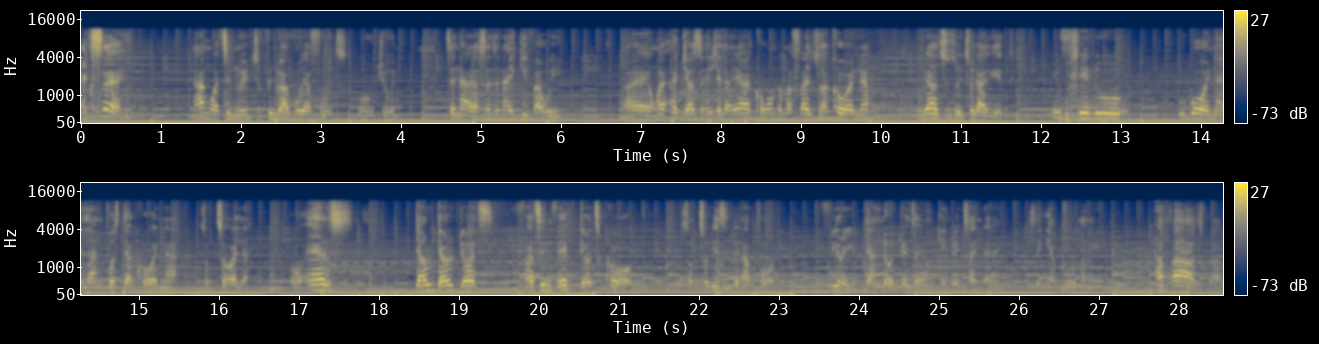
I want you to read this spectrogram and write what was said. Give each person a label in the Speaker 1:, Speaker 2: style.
Speaker 1: excel nangu wathini wethu uphinde wabuya futhi foot. senayo senze nayo i-giveaway um unga-adjusta ngendlela yakho wonke ama-files akhona uyazi uzoyithola kephi if uhleli u- ubona la corner. khona uzokuthola or else www vatsinvec com uzothola izinto lapho vire download wenza yonke into oyithandayo sengiyaphuma poem. have out bro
